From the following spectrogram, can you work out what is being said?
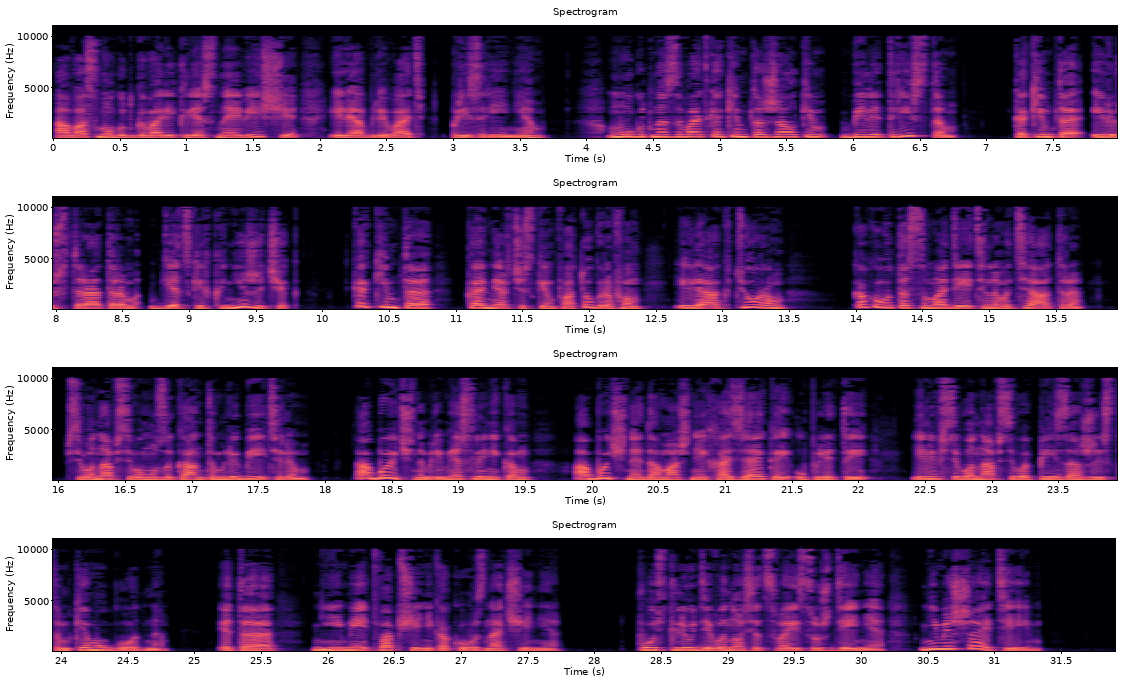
О вас могут говорить лестные вещи или обливать презрением. Могут называть каким-то жалким билетристом, каким-то иллюстратором детских книжечек, каким-то коммерческим фотографом или актером какого-то самодеятельного театра, всего-навсего музыкантом-любителем, обычным ремесленником, обычной домашней хозяйкой у плиты или всего-навсего пейзажистом, кем угодно. Это не имеет вообще никакого значения. Пусть люди выносят свои суждения, не мешайте им.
